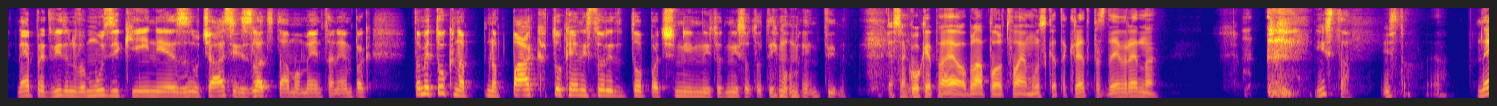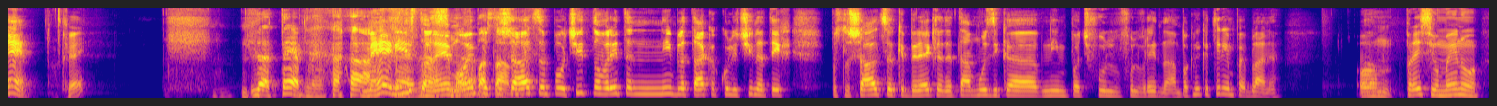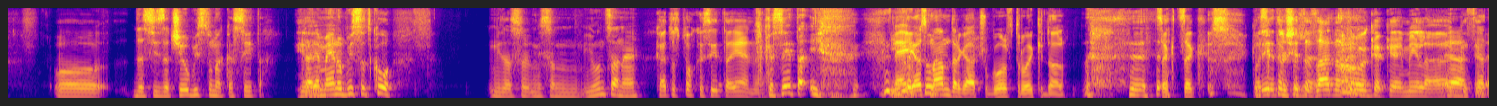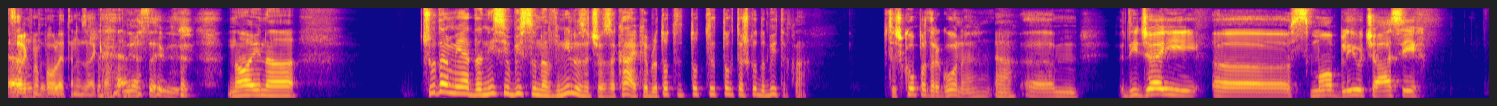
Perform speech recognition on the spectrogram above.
nepredviden v muziki in je včasih zlat ta moment. ne, Ampak tam je toliko nap- napak, toliko enih stvari, da to pač ni, ni, to niso to ti momenti. Ne. Jaz sem koliko je pa je bila pol tvoja muska takrat, pa zdaj vredna? Isto. Isto. Ja, Ne, Okay. Ja teb ne. meni isto, ne, mojim poslušalcem pa očitno verjetno ni bila taka količina teh poslušalcev, ki bi rekli, da ta muzika ni jim pač ful, ful vredna, ampak nekaterim pa je bila. Ne. Um, prej si omenil, o, da si začel v bistvu na kasetah. Ja. Kar je meni v bistvu tako, mi da so, mislim, junca, ne. Kaj to sploh kaseta je? Ne? Kaseta. Ne, jaz imam drugače, golf trojki dol. Cek, cek. Verjetno še ta zadnja trojka, ki je imela. Ja. Ja, kaseta. crkno pol leta nazaj. kaj? Ja, se vidiš. No, in uh, Čudno mi je, da nisi v bistvu na vinilu začel. Zakaj? Ker je bilo to tako to, to, to težko dobiti. tako? Težko pa drago. ne. Ja. Um, DJ-ji uh, smo bili včasih,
